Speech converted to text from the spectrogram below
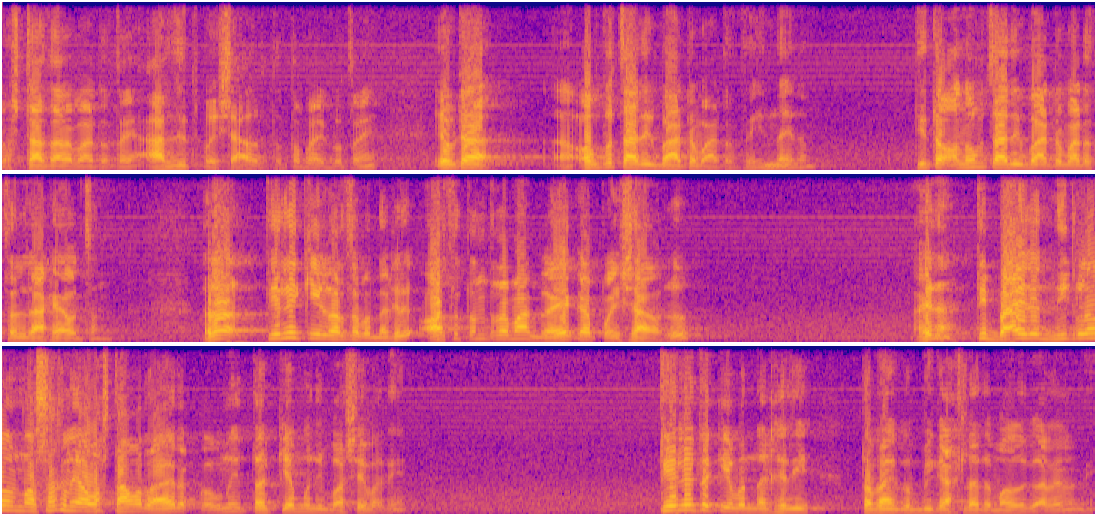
भ्रष्टाचारबाट चाहिँ आर्जित पैसाहरू त तपाईँको चाहिँ एउटा औपचारिक बाटोबाट त हिँड्दैनन्। ती त अनौपचारिक बाटोबाट चलिराखेका हुन्छन्। र त्यसले के गर्छ भन्दाखेरि अर्थतन्त्रमा गएका पैसाहरू होइन ती बाहिर निक्लन नसक्ने अवस्थामा रहेर कुनै तकिया मुनि बस्यो भने त्यसले त के भन्दाखेरि तपाईँको विकासलाई त मद्दत गरेन नि।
